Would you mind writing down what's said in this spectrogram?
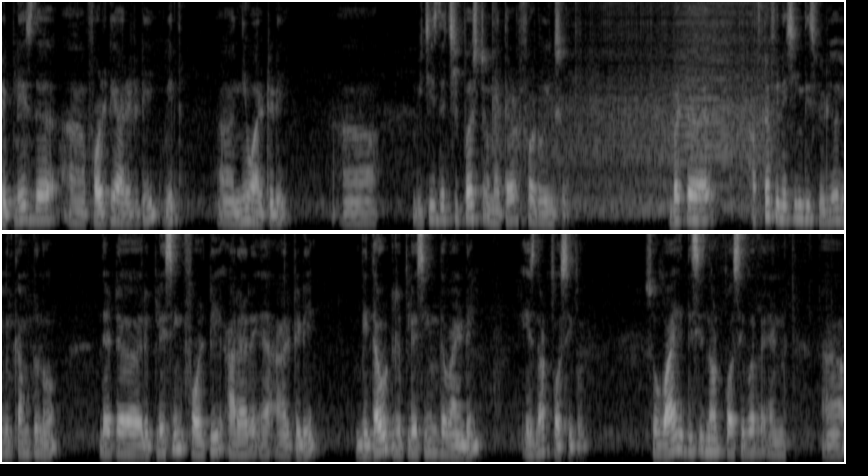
replace the uh, faulty RTD with uh, new RTD uh, which is the cheapest method for doing so. But uh, after finishing this video you will come to know that uh, replacing faulty RRA, RTD without replacing the winding is not possible. So why this is not possible and uh,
